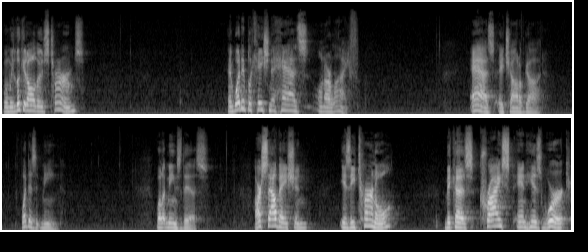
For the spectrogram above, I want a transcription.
when we look at all those terms and what implication it has on our life as a child of God. What does it mean? Well, it means this our salvation is eternal because Christ and his work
